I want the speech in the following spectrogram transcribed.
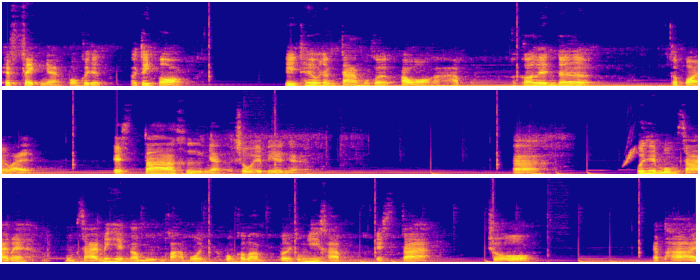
เอฟเฟกเนี่ยผมก็จะเอาติ๊กออก ดีเทลต่างๆ ผมก็เอาออกครับ แล้วก็เรนเดอร์ก็ปล่อยไว้เอสตาก็คือเนี่ยโชว์ FPS เนี่ย อ่า คุณเห็นมุมซ้ายไหมมุมซ้ายไม่เห็นเนาะมุมขวาบน ผมก็มาเปิดตรงนี้ครับ Extra Show Apply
